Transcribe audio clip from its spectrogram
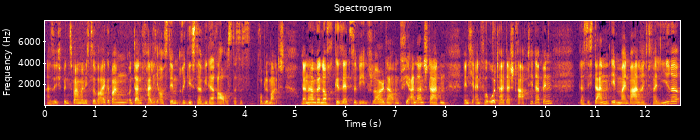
Also ich bin zweimal nicht zur Wahl gegangen und dann falle ich aus dem Register wieder raus. Das ist problematisch. Und dann haben wir noch Gesetze wie in Florida und vier anderen Staaten. Wenn ich ein verurteilter Straftäter bin, dass ich dann eben mein Wahlrecht verliere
